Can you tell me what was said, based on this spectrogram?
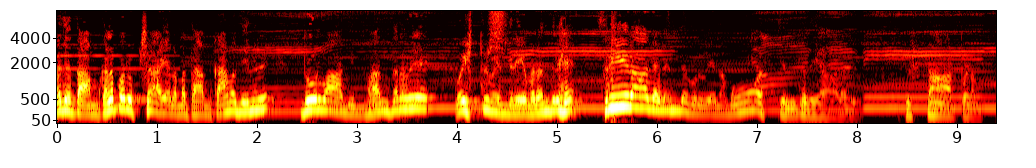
ಭಜತಾಂ ಕಲ್ಪವೃಕ್ಷಾಯ ನಮತಾಂ ಕಾಮಧೇನುವೆ ದೂರ್ವಾದಿಧ್ವಾಂತರವೇ ವೈಷ್ಣವೇಂದ್ರೇ ವರಂದ್ರೇ ಶ್ರೀರಾಘವೇಂದ್ರ ಗುರುವೇ ನಮೋ ಅತ್ಯಂತ ದಯಾಳವೇ. ಕೃಷ್ಣಾರ್ಪಣಂ.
